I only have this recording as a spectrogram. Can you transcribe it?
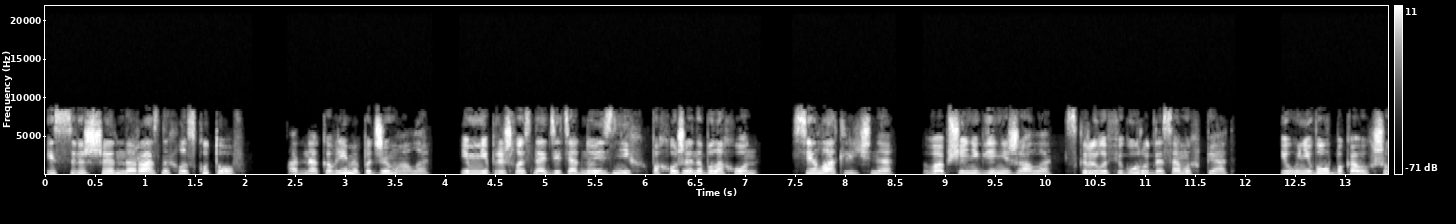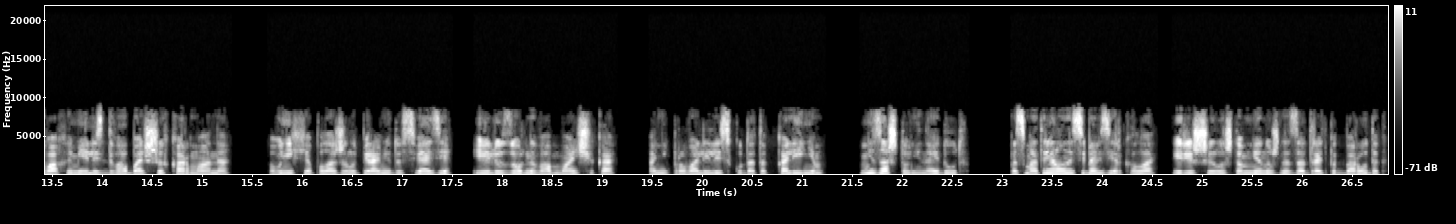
из совершенно разных лоскутов. Однако время поджимало, и мне пришлось надеть одно из них, похожее на балахон. Села отлично, вообще нигде не жала, скрыла фигуру до самых пят. И у него в боковых швах имелись два больших кармана. В них я положила пирамиду связи и иллюзорного обманщика. Они провалились куда-то к коленям. Ни за что не найдут посмотрела на себя в зеркало и решила, что мне нужно задрать подбородок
